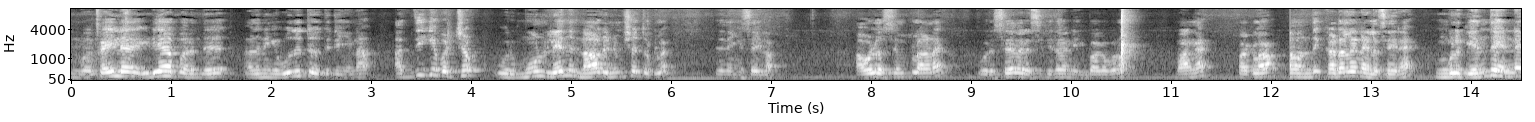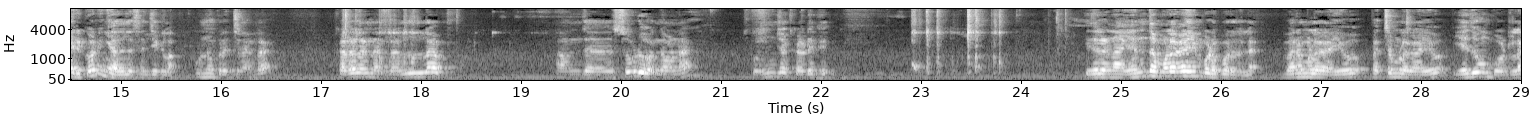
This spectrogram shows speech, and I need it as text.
உங்கள் கையில் இடியாப்பம் இருந்து அதை நீங்கள் உதுத்து ஊற்றிட்டீங்கன்னா அதிகபட்சம் ஒரு மூணுலேருந்து நாலு நிமிஷத்துக்குள்ளே இதை நீங்கள் செய்யலாம். அவ்வளோ சிம்பிளான ஒரு சேவை ரெசிபி தான் இன்றைக்கி பார்க்க போகிறோம் வாங்க பார்க்கலாம். நான் வந்து கடலெண்ணெயில் செய்கிறேன் உங்களுக்கு எந்த எண்ணெய் இருக்கோ நீங்கள் அதில் செஞ்சுக்கலாம். ஒன்றும் பிரச்சனை இல்லை. கடலெண்ணெய் நல்லா அந்த சூடு வந்தோடனே கொஞ்சம் கடுகு. இதில் நான் எந்த மிளகாயும் போட போகிறதில்ல வர மிளகாயோ பச்சை மிளகாயோ எதுவும் போடல.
